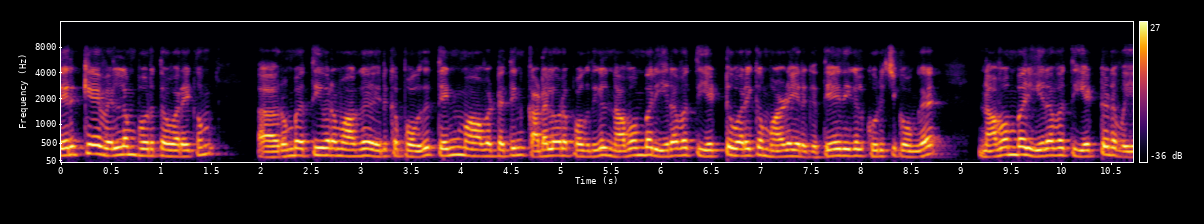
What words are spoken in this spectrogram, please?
தெற்கே வெள்ளம் பொறுத்த வரைக்கும் ரொம்ப தீவிரமாக இருக்க போகுது. தென் மாவட்டத்தின் கடலோர பகுதியில் நவம்பர் இருபத்தி எட்டு வரைக்கும் மழை இருக்கு. தேதிகள் குறிச்சிக்கோங்க. நவம்பர் இருபத்தி எட்டு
